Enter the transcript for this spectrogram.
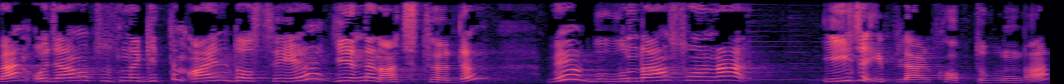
ben ocağın 30'unda gittim aynı dosyayı yeniden açtırdım. Ve bu, bundan sonra iyice ipler koptu bunda.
